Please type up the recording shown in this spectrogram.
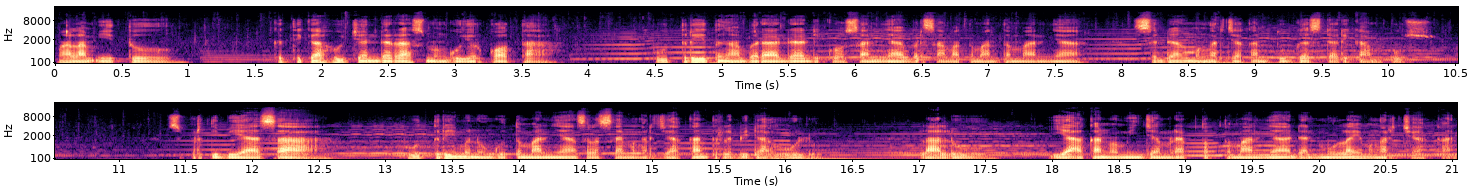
Malam itu, ketika hujan deras mengguyur kota, Putri tengah berada di kosannya bersama teman-temannya sedang mengerjakan tugas dari kampus. Seperti biasa, Putri menunggu temannya selesai mengerjakan terlebih dahulu. Lalu, ia akan meminjam laptop temannya dan mulai mengerjakan.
